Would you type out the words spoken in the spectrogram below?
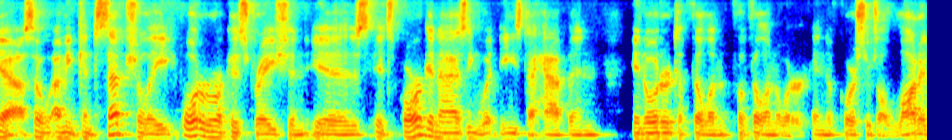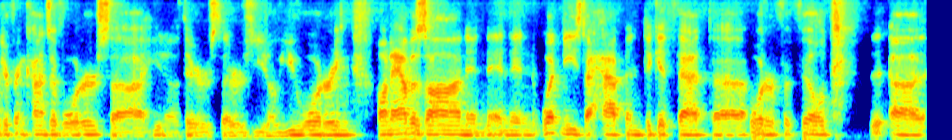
Yeah, so I mean, conceptually, order orchestration is it's organizing what needs to happen in order to fill an, fulfill an order. And of course, there's a lot of different kinds of orders. Uh, you know, there's there's you know you ordering on Amazon, and and then what needs to happen to get that uh, order fulfilled. Uh,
